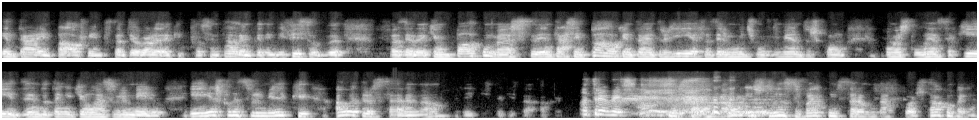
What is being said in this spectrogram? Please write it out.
entrar em palco. E, portanto, eu agora aqui estou sentado, é um bocadinho difícil de fazer daqui um palco, mas se entrasse em palco, então entraria a fazer muitos movimentos com, com este lenço aqui, dizendo tenho aqui um lenço vermelho. E é este lenço vermelho que, ao atravessar a mão, isto aqui está, Outra vez. Mas calma, calma, este lance vai começar a mudar de cor. Está a acompanhar?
